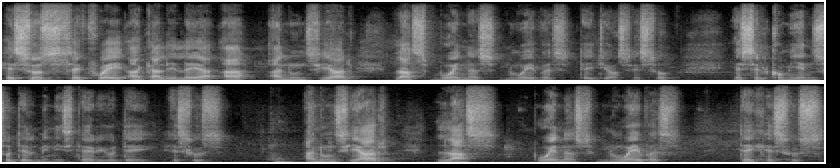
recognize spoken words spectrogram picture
Jesús se fue a Galilea a anunciar las buenas nuevas de Dios. Eso es el comienzo del ministerio de Jesús. Anunciar las buenas nuevas de Jesús.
